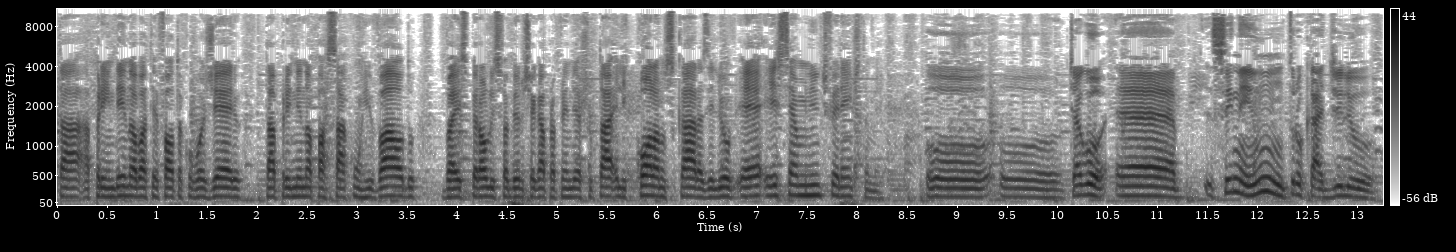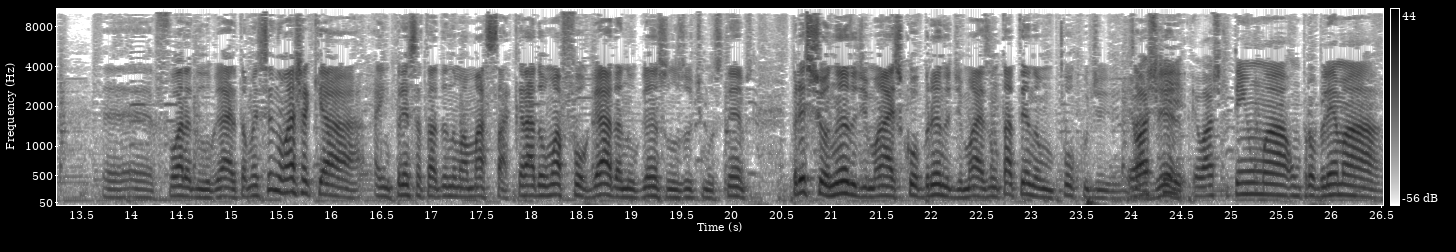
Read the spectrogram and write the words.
tá aprendendo a bater falta com o Rogério, tá aprendendo a passar com o Rivaldo, vai esperar o Luiz Fabiano chegar pra aprender a chutar. Ele cola nos caras, ele ouve- é esse é um menino diferente também. Ô, ô, Tiago, é, sem nenhum trocadilho é, fora do lugar, e tal, mas você não acha que a, a imprensa está dando uma massacrada, uma afogada no ganso nos últimos tempos? Pressionando demais, cobrando demais, não está tendo um pouco de Eu acho exagero? que, eu acho que tem uma, um problema.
